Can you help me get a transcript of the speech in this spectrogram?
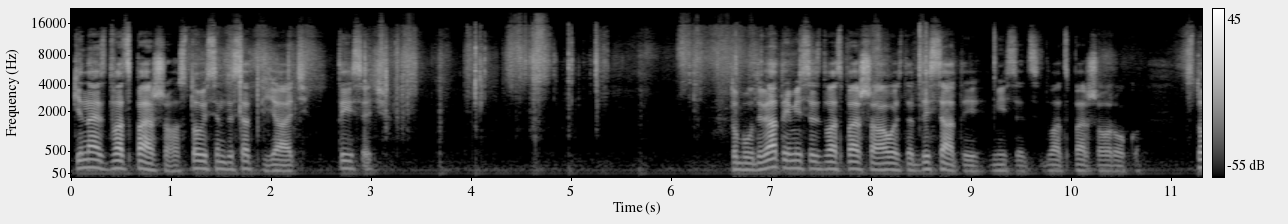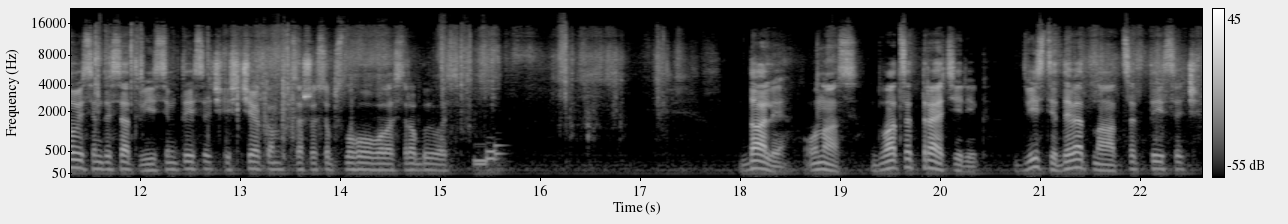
Кінець 21-го 185 тисяч. То був 9 місяць 21-го, а ось де 10 місяць 21-го року. 188 тисяч із чеком. Це щось обслуговувалось, робилось. Далі у нас 23 рік 219 тисяч.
